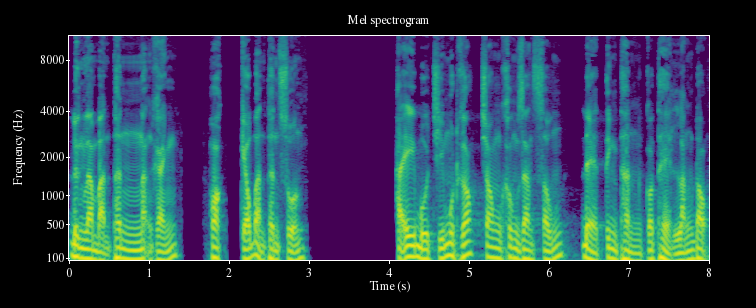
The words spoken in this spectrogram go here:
Đừng làm bản thân nặng gánh hoặc kéo bản thân xuống. Hãy bố trí một góc trong không gian sống để tinh thần có thể lắng động.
